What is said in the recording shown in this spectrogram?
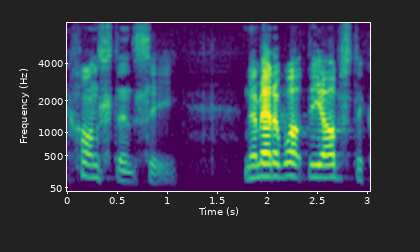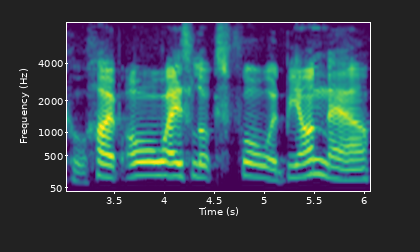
constancy. No matter what the obstacle, hope always looks forward beyond now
